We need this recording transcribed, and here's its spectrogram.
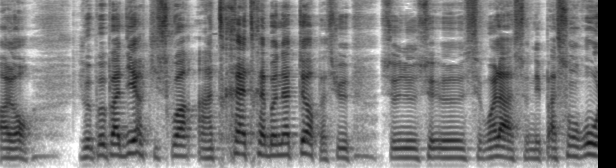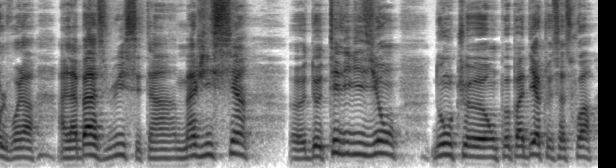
Alors, je peux pas dire qu'il soit un très très bon acteur parce que ce, voilà, ce n'est pas son rôle. Voilà, à la base, lui, c'est un magicien euh, de télévision donc on euh, on peut pas dire que ça soit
